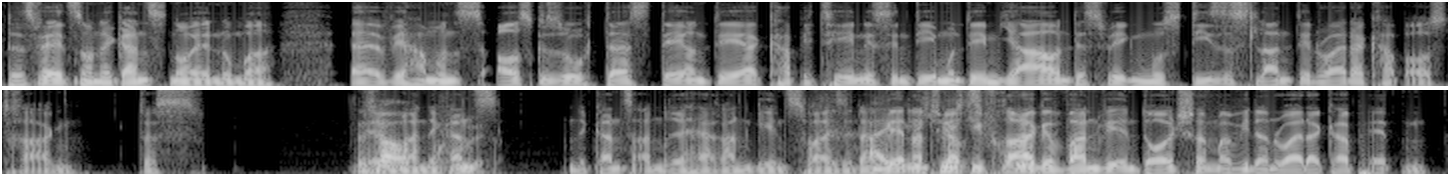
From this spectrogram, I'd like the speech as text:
Das wäre jetzt noch eine ganz neue Nummer. Äh, wir haben uns ausgesucht, dass der und der Kapitän ist in dem und dem Jahr und deswegen muss dieses Land den Ryder Cup austragen. Das, wäre mal eine cool. ganz, eine ganz andere Herangehensweise. Dann wäre natürlich die ganz cool. Frage, wann wir in Deutschland mal wieder einen Ryder Cup hätten.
